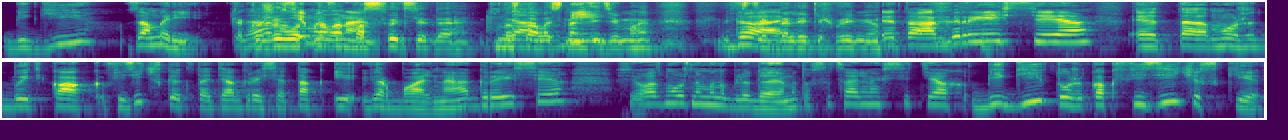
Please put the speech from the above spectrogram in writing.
«беги», «замри». Как да, у животного, по сути, да. Да, Досталось нам, бей. видимо, из Да. тех далеких времен. Это агрессия, это может быть как физическая, кстати, агрессия, так и вербальная агрессия. Всевозможные мы наблюдаем это в социальных сетях. Беги тоже как физически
